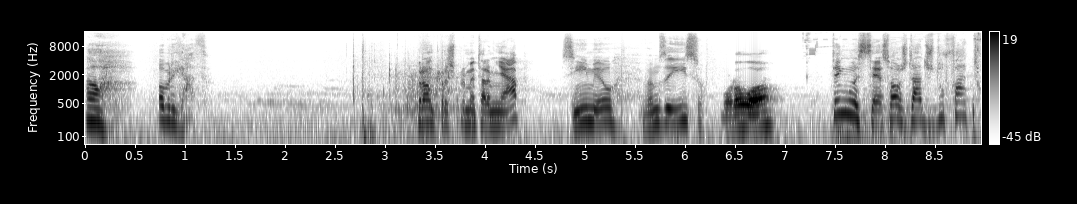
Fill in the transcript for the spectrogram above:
Ah, obrigado. Pronto para experimentar a minha app? Sim, meu. Vamos a isso. Bora lá. Tenho acesso aos dados do fato.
